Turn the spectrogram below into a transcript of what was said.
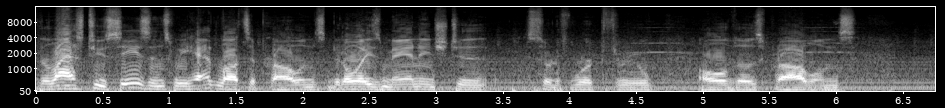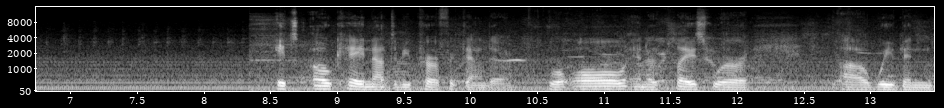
The last two seasons we had lots of problems, but always managed to sort of work through all of those problems. It's okay not to be perfect down there. We're all in a place where uh, we've been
